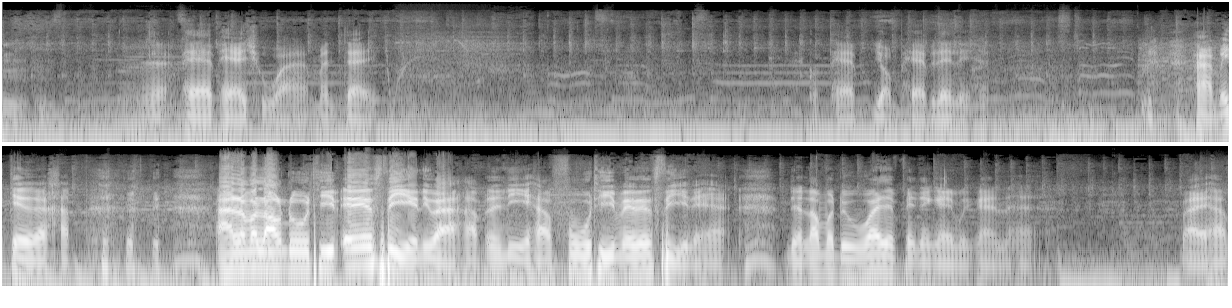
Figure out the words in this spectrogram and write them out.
อืมแพ้แพ้ชัวร์มั่นใจ กดแพ้ยอมแพ้ไปได้เลยฮะ หาไม่เจอครับ อะเรามาลองดูทีม AFC กันดีกว่าครับนี่ครับฟูลทีม AFC เลยฮะ เดี๋ยวเรามาดูว่าจะเป็นยังไงเหมือนกันนะฮะ ไปครับ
